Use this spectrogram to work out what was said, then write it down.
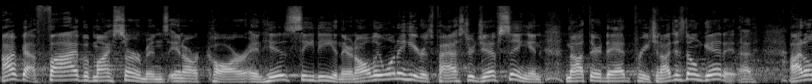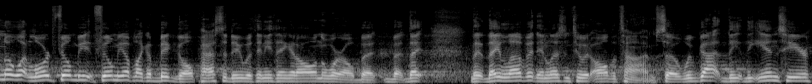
I've got five of my sermons in our car and his CD in there, and all they want to hear is Pastor Jeff singing, not their dad preaching. I just don't get it. I, I don't know what Lord fill me, fill me up like a big gulp has to do with anything at all in the world, but, but they, they, they love it and listen to it all the time. So we've got the, the ends here.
